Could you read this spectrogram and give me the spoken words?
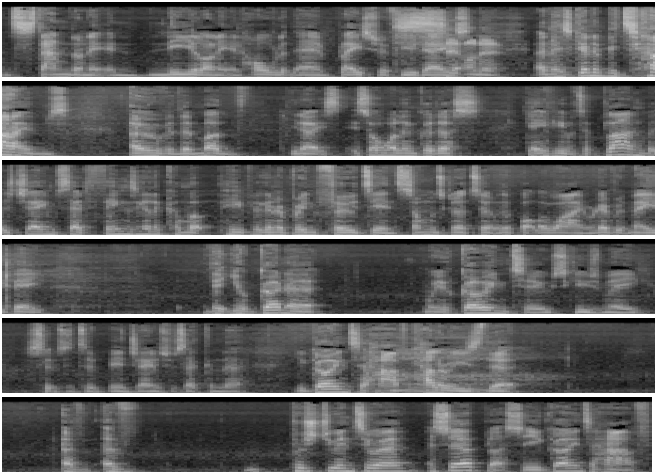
and stand on it and kneel on it and hold it there in place for a few Sit days. on it. And there's going to be times over the month. You know, it's it's all well and good us getting people to plan, but as James said, things are going to come up. People are going to bring foods in. Someone's going to turn up with a bottle of wine, whatever it may be. That you're gonna, well, you're going to. Excuse me, slips into being James for a second there. You're going to have calories that have, have pushed you into a, a surplus. So you're going to have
